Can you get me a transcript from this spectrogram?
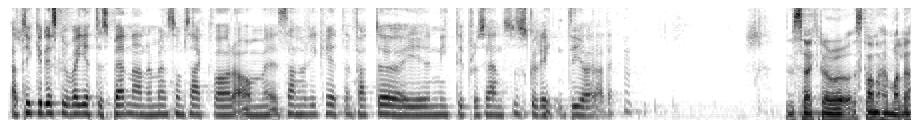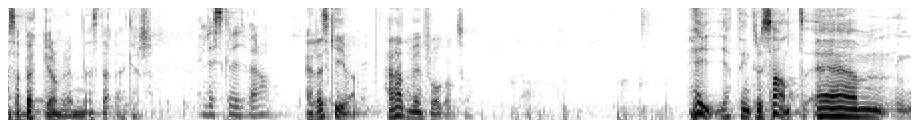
Jag tycker det skulle vara jättespännande, men som sagt var, om eh, sannolikheten för att dö är 90 procent så skulle jag inte göra det. Det är säkrare att stanna hemma och läsa böcker om rymden istället kanske. Eller skriva dem. Eller skriva. Här hade vi en fråga också. Hej, jätteintressant. Ehm,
